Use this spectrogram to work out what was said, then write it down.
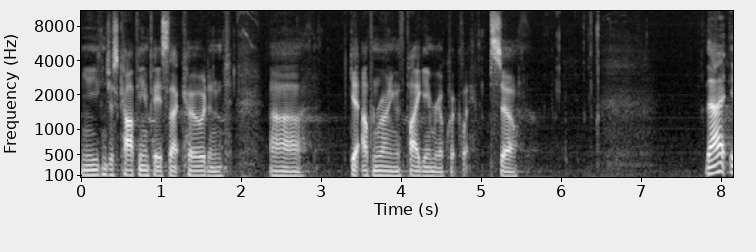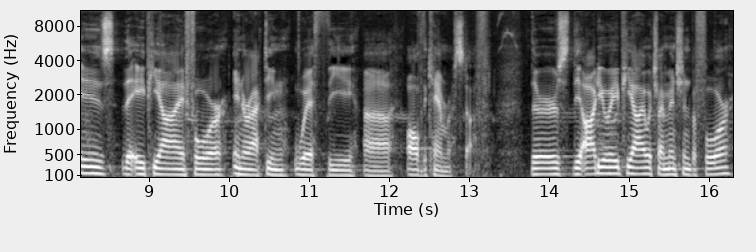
you, know, you, can just copy and paste that code and uh, get up and running with Pygame real quickly. So that is the API for interacting with the, uh, all of the camera stuff. There's the audio API, which I mentioned before,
